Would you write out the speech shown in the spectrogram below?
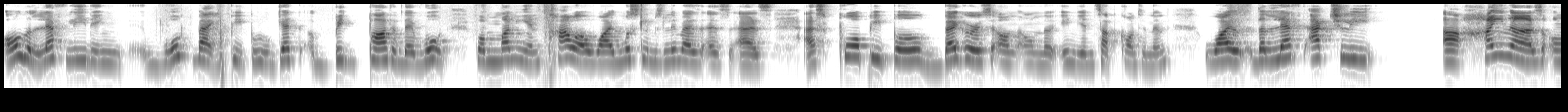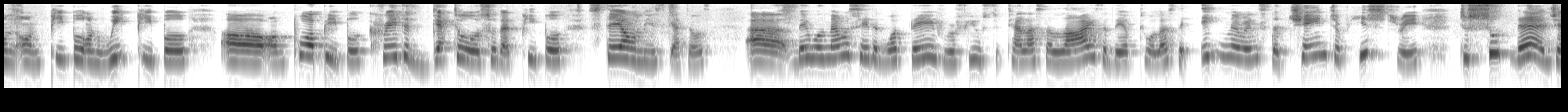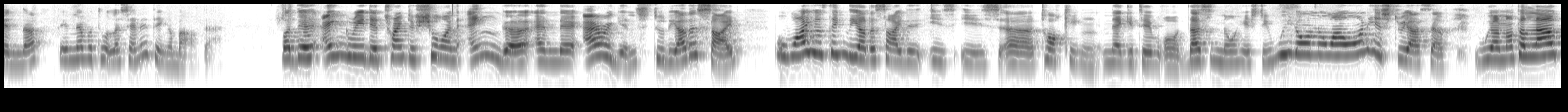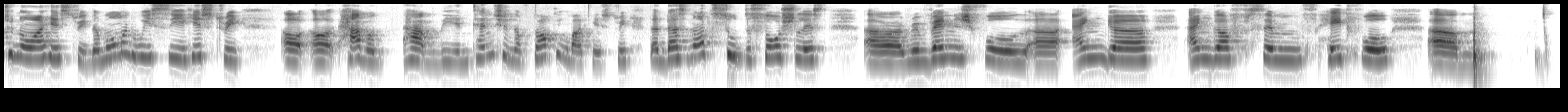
all the left leading vote bank people who get a big part of their vote for money and power while Muslims live as as as, as poor people, beggars on, on the Indian subcontinent, while the left actually uh, hyenas on, on people, on weak people, uh, on poor people, created ghettos so that people stay on these ghettos. Uh, they will never say that what they've refused to tell us, the lies that they have told us, the ignorance, the change of history to suit their agenda, they never told us anything about that. But they're angry, they're trying to show an anger and their arrogance to the other side. But why do you think the other side is is uh, talking negative or doesn't know history? We don't know our own history ourselves. We are not allowed to know our history. The moment we see history have a have the intention of talking about history that does not suit the socialist, uh, revengeful, uh, anger, angersome, hateful um,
